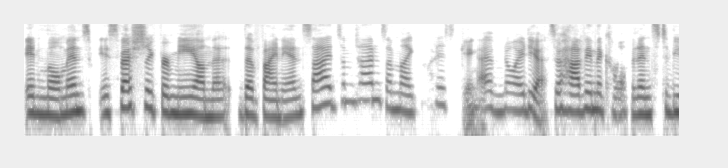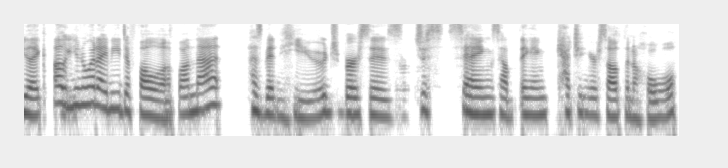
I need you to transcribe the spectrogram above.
in moments, especially for me on the the finance side, sometimes I'm like, what is king? I have no idea. So having the confidence to be like, oh, you know what? I need to follow mm. up on that has been huge versus just saying something and catching yourself in a hole.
